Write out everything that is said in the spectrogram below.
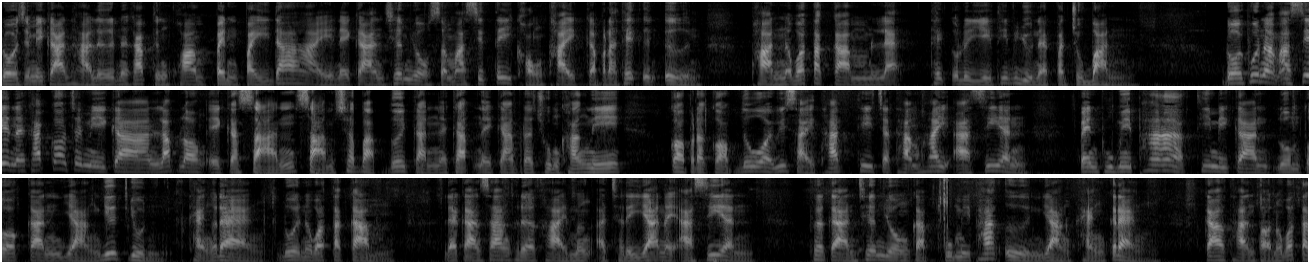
โดยจะมีการหารือนะครับถึงความเป็นไปได้ในการเชื่อมโยง smart city ของไทยกับประเทศอื่น ๆ ผ่านนวัตกรรม และเทคโนโลยีที่มีอยู่ในปัจจุบันโดยผู้นำอาเซียนนะครับก็จะมีการรับรองเอกสาร 3 ฉบับด้วยกันนะครับในการประชุมครั้งนี้ ก็ประกอบด้วยวิสัยทัศน์ที่จะทำให้อาเซียน เป็นภูมิภาคที่มีการรวมตัวกันอย่างยืดหยุ่น แข็งแรงด้วยนวัตกรรม และการสร้างเครือข่ายเมืองอัจฉริยะในอาเซียน เพื่อการเชื่อมโยงกับภูมิภาคอื่น อย่างแข็งแกร่ง ก้าวทันต่อนวัต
